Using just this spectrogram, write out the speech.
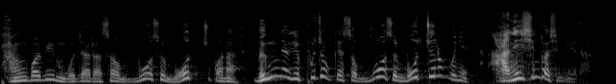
방법이 모자라서 무엇을 못 주거나 능력이 부족해서 무엇을 못 주는 분이 아니신 것입니다.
